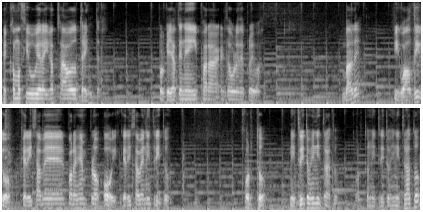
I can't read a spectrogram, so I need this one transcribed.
es como si hubierais gastado 30 porque ya tenéis para el doble de prueba. ¿Vale? Igual os digo, ¿queréis saber, por ejemplo, hoy? ¿Queréis saber nitrito? Corto. Nitritos y nitrato. Corto nitritos y nitrato.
